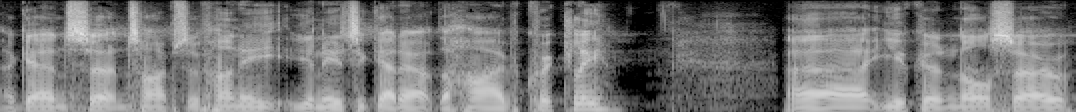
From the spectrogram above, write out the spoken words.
Again, certain types of honey, you need to get out the hive quickly. Uh, you can also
